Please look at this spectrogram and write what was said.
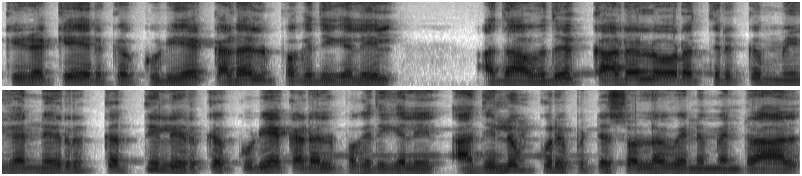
கிழக்கே இருக்கக்கூடிய கடல் பகுதிகளில் அதாவது கடலோரத்திற்கு மிக நெருக்கத்தில் இருக்கக்கூடிய கடல் பகுதிகளில் அதிலும் குறிப்பிட்டு சொல்ல வேண்டுமென்றால்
